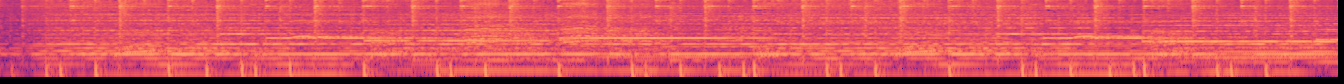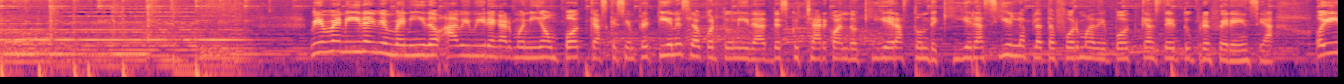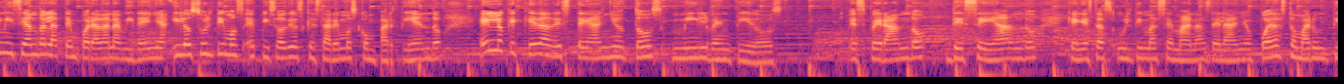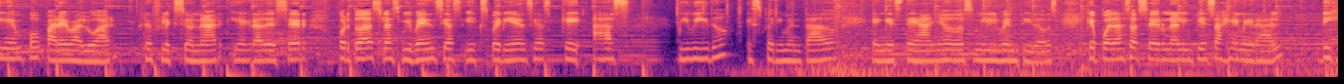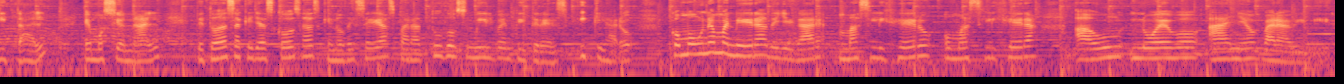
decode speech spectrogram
Bienvenido a Vivir en Armonía, un podcast que siempre tienes la oportunidad de escuchar cuando quieras, donde quieras y en la plataforma de podcast de tu preferencia. Hoy iniciando la temporada navideña y los últimos episodios que estaremos compartiendo en lo que queda de este año 2022 esperando, deseando que en estas últimas semanas del año puedas tomar un tiempo para evaluar, reflexionar y agradecer por todas las vivencias y experiencias que has vivido, experimentado en este año 2022, que puedas hacer una limpieza general digital, emocional, de todas aquellas cosas que no deseas para tu 2023. Y claro, como una manera de llegar más ligero o más ligera a un nuevo año para vivir.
